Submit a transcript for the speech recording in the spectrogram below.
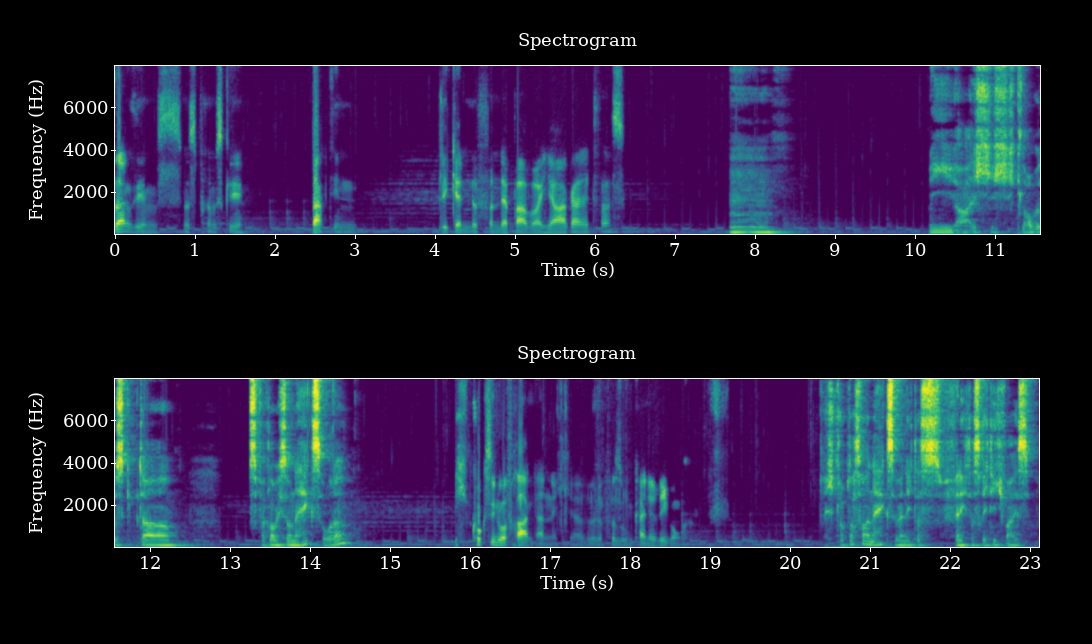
Sagen Sie, Miss, Miss Primsky, sagt Ihnen die Legende von der Baba Yaga etwas? Ja, ich, ich, ich glaube, es gibt da. Das war, glaube ich, so eine Hexe, oder? Ich gucke Sie nur fragend an. Ich äh, würde versuchen, keine Regung. Ich glaube, das war eine Hexe, wenn ich das, wenn ich das richtig weiß.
